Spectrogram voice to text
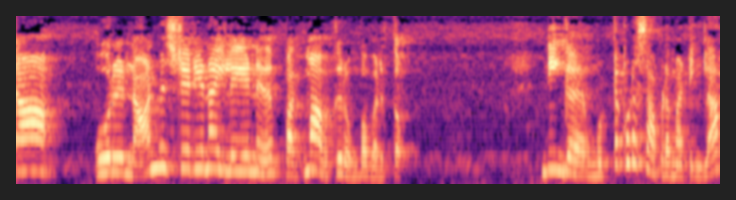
நான் ஒரு நான் வெஜிடேரியனா இல்லையேன்னு பத்மாவுக்கு ரொம்ப வருத்தம். நீங்க முட்டை கூட சாப்பிட மாட்டீங்களா?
